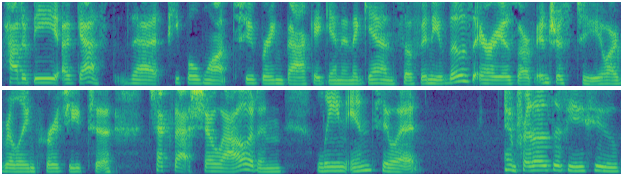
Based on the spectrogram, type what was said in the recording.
how to be a guest that people want to bring back again and again. So if any of those areas are of interest to you, I really encourage you to check that show out and lean into it. And for those of you who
